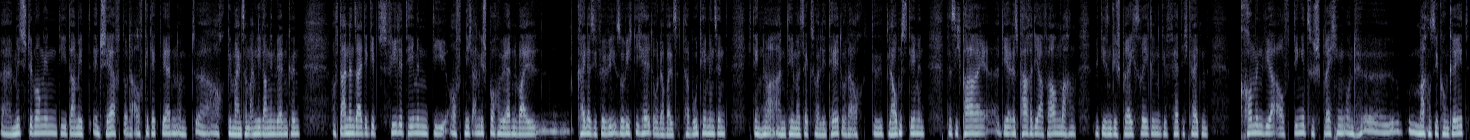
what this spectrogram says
äh, Missstimmungen, die damit entschärft oder aufgedeckt werden und äh, auch gemeinsam angegangen werden können. Auf der anderen Seite gibt es viele Themen, die oft nicht angesprochen werden, weil keiner sie für so wichtig hält oder weil es Tabuthemen sind. Ich denke nur an Thema Sexualität oder auch Glaubensthemen, dass sich Paare, die, dass Paare die Erfahrung machen, mit diesen Gesprächsregeln, Fertigkeiten, kommen wir auf Dinge zu sprechen und äh, machen sie konkret,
